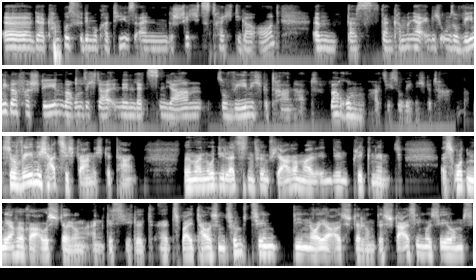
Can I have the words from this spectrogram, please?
Äh, der Campus für Demokratie ist ein geschichtsträchtiger Ort. Ähm, das, dann kann man ja eigentlich umso weniger verstehen, warum sich da in den letzten Jahren so wenig getan hat. Warum hat sich so wenig getan? So wenig hat sich gar nicht getan wenn man nur die letzten fünf Jahre mal in den Blick nimmt. Es wurden mehrere Ausstellungen angesiedelt. 2015 äh, die neue Ausstellung des Stasi-Museums,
